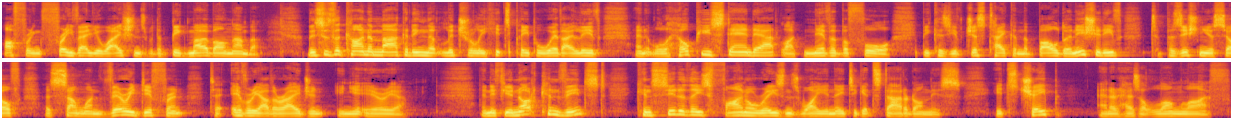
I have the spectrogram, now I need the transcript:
offering free valuations with a big mobile number. This is the kind of marketing that literally hits people where they live and it will help you stand out like never before because you've just taken the bold initiative to position yourself as someone very different to every other agent in your area. And if you're not convinced, consider these final reasons why you need to get started on this. It's cheap and it has a long life.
